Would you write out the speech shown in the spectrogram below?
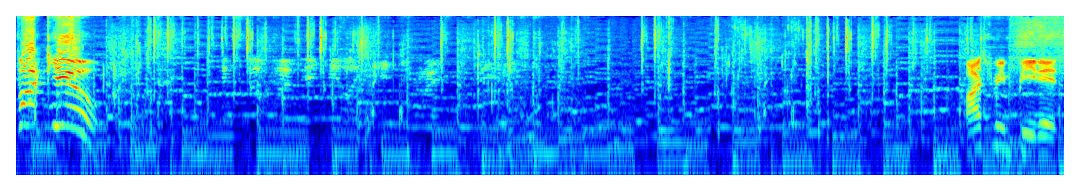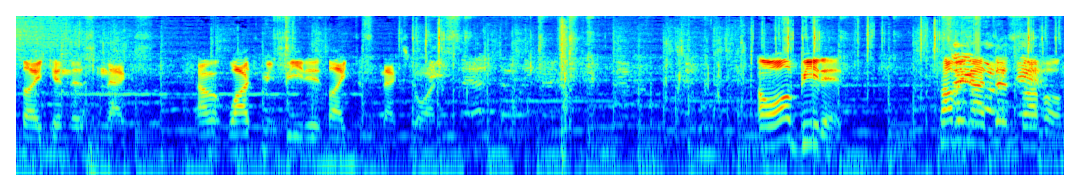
Fuck you! Watch me beat it like in this next. Um, watch me beat it like this next one. Oh, I'll beat it. Probably not this level.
